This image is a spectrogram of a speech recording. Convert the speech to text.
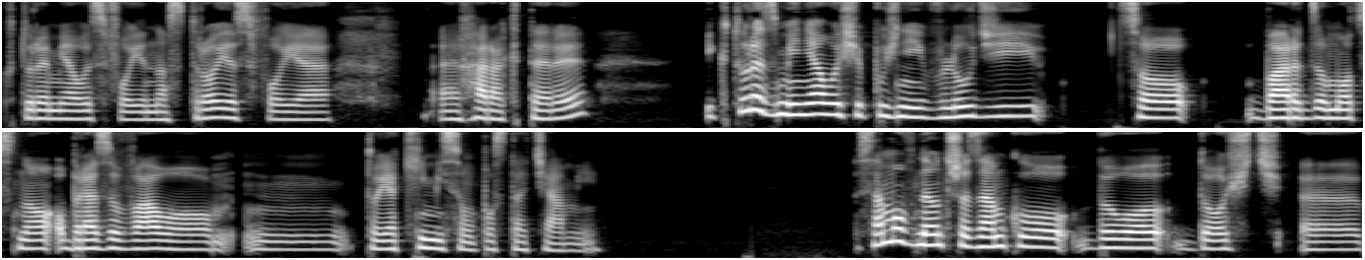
które miały swoje nastroje, swoje e, charaktery i które zmieniały się później w ludzi, co bardzo mocno obrazowało mm, to, jakimi są postaciami. Samo wnętrze zamku było dość e,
